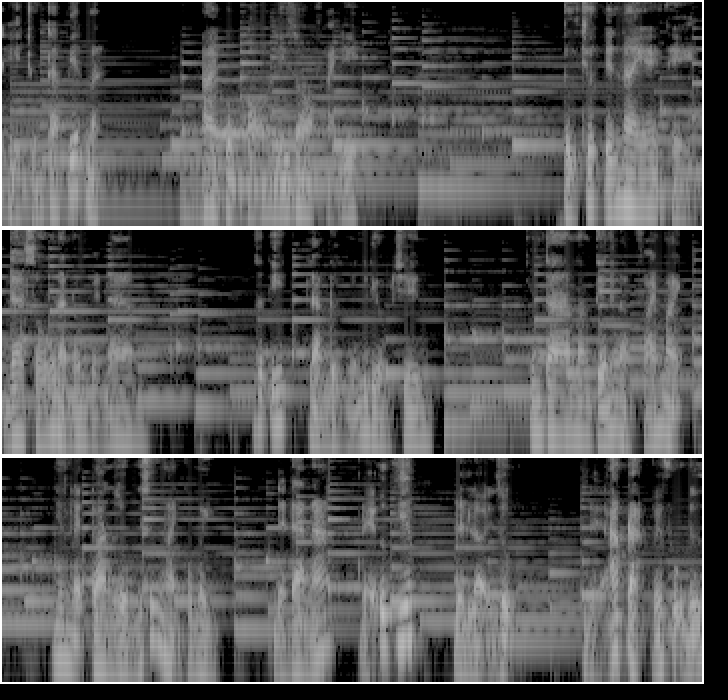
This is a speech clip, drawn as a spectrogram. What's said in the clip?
thì chúng ta biết mà. Ai cũng có lý do phải đi. Từ trước đến nay ấy, thì đa số đàn ông Việt Nam rất ít làm được những điều trên. Chúng ta mang tiếng là phái mạnh, nhưng lại toàn dùng cái sức mạnh của mình để đàn áp, để ức hiếp, để lợi dụng, để áp đặt với phụ nữ.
